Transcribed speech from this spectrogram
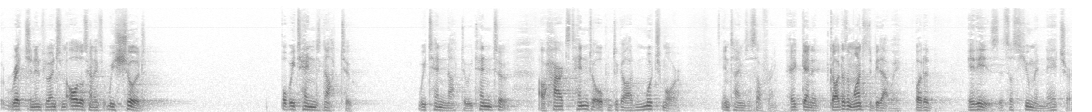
rich and influential and all those kind of things. We should. But we tend not to. We tend not to. We tend to, our hearts tend to open to God much more in times of suffering. Again, it, God doesn't want it to be that way, but it, it is. It's just human nature.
